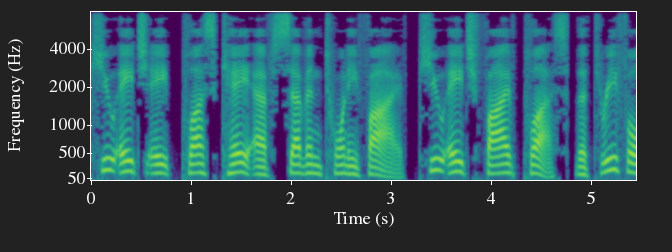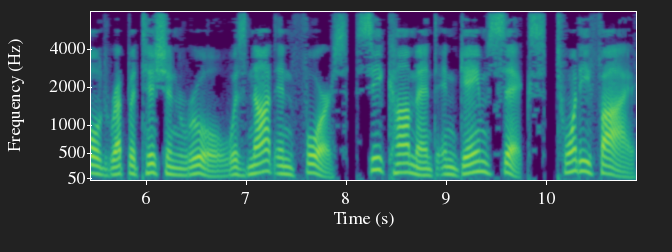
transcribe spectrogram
QH8 plus KF725, QH5 plus The threefold repetition rule was not in force, see comment in Game 6, 25,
